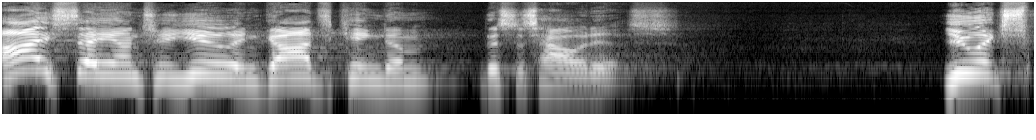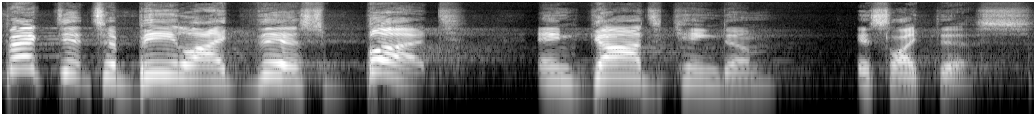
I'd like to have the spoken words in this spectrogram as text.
I say unto you in God's kingdom, this is how it is. You expect it to be like this, but in God's kingdom, it's like this.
